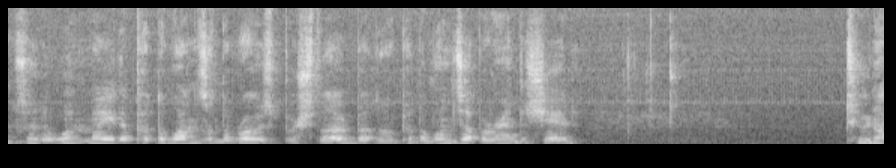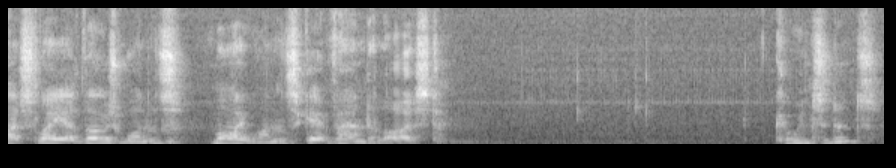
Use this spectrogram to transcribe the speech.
It wasn't me that put the ones on the rose bush though, but I put the ones up around the shed. Two nights later, those ones, my ones, get vandalised. Coincidence?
